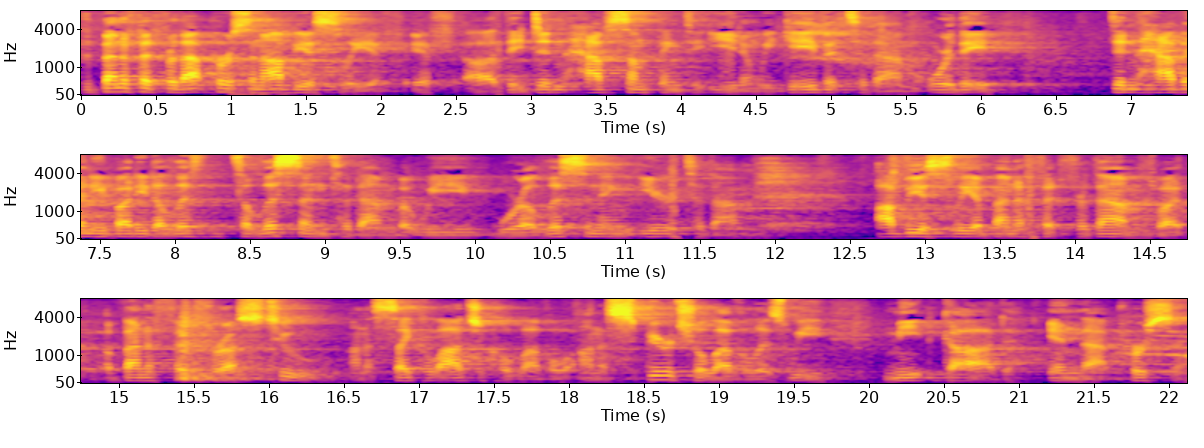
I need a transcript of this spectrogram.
the benefit for that person, obviously, if, if uh, they didn't have something to eat and we gave it to them, or they didn't have anybody to, li- to listen to them, but we were a listening ear to them. Obviously, a benefit for them, but a benefit for us too, on a psychological level, on a spiritual level, as we meet God in that person.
